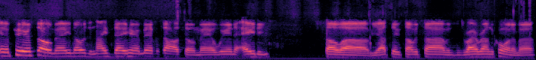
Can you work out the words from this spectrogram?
it appears so, man. You know, it's a nice day here in Memphis, also, man. We're in the 80s. So, uh, yeah, I think summertime is right around the corner, man.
